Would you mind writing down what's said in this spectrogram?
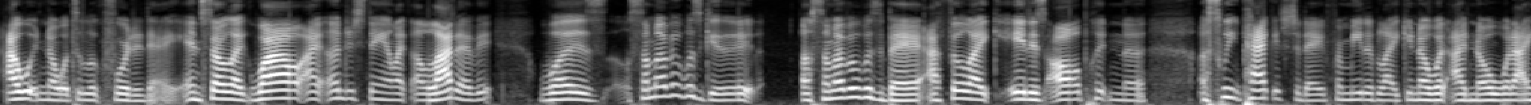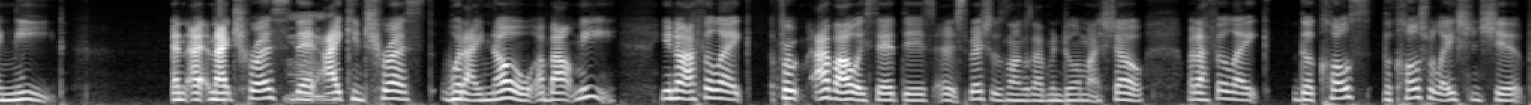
i wouldn't know what to look for today. And so like while i understand like a lot of it was some of it was good uh, some of it was bad i feel like it is all put in a, a sweet package today for me to like you know what i know what i need and I, and I trust that I can trust what I know about me you know, I feel like for I've always said this, especially as long as I've been doing my show, but I feel like the close the close relationship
